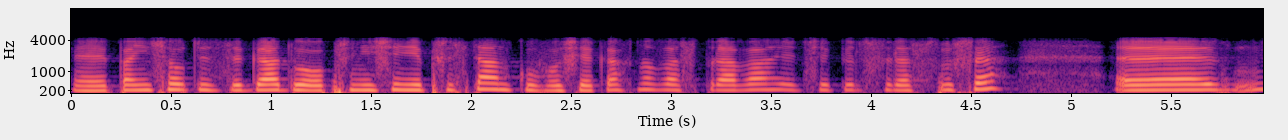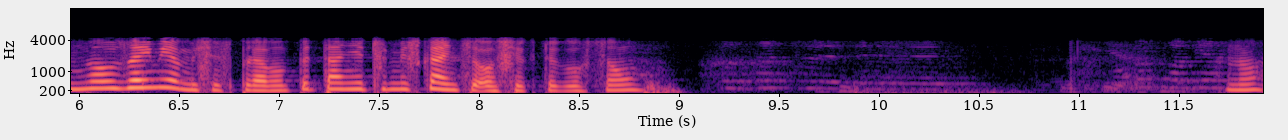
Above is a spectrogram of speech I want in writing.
E, Pani sołtys zagadło o przeniesienie przystanku w Osiekach. Nowa sprawa, ja dzisiaj pierwszy raz słyszę. No zajmiemy się sprawą. Pytanie, czy mieszkańcy Osiek tego chcą? No.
